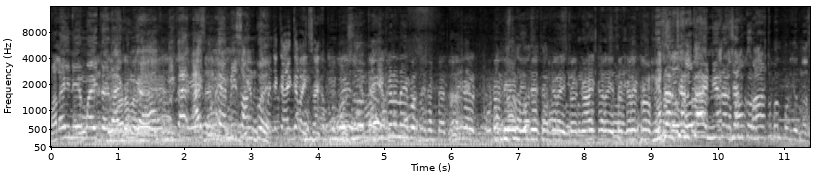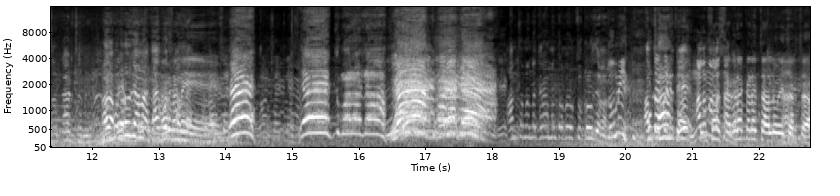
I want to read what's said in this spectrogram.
मलाही नियम माहीत आहे ऐकून घ्या. मी काय ऐकून घ्या मी सांगतोय. म्हणजे काय करायचं नाही बसू शकता. तुम्ही काय कुठं नि- निर्देशन करायचं काय करायचं कलेक्टर ऑफिस निदर्शन काय? निदर्शन करू. पडू द्या ना काय फरक? नाही. एक एक मराठा! आमचं म्हणणं कळू द्या. तुम्ही? मला मला सांगा. सगळ्याकडे चालू आहे चर्चा.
